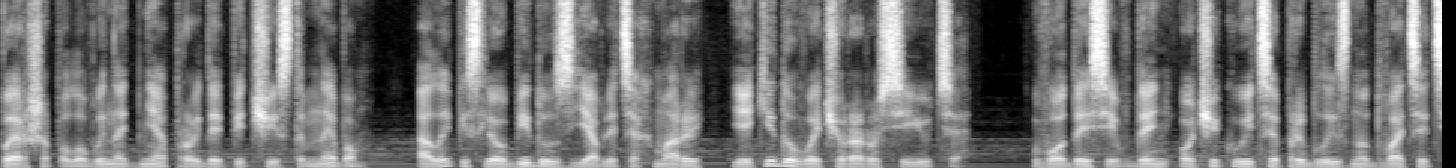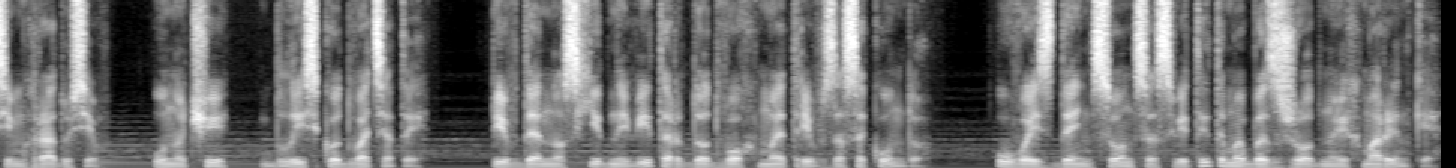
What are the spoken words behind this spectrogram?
Перша половина дня пройде під чистим небом, але після обіду з'являться хмари, які до вечора розсіються. В Одесі в день очікується приблизно 27 градусів, уночі близько 20. Південно-східний вітер до 2 метрів за секунду. Увесь день сонце світитиме без жодної хмаринки.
